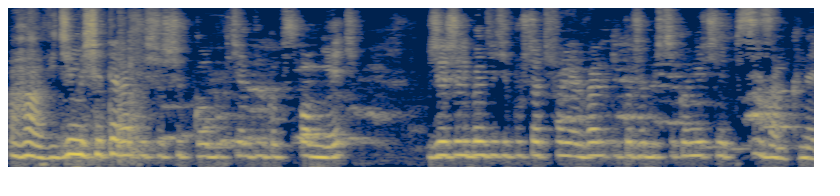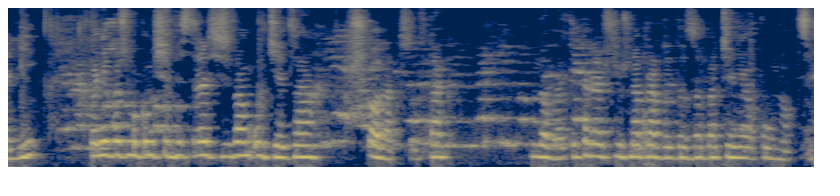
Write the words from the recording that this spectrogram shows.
Aha, widzimy się teraz jeszcze szybko, bo chciałem tylko wspomnieć, że jeżeli będziecie puszczać fajerwerki, to żebyście koniecznie psy zamknęli, ponieważ mogą się wystraszyć wam uciec, a szkoda psów, tak? Dobra, to teraz już naprawdę do zobaczenia o północy.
